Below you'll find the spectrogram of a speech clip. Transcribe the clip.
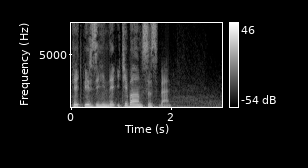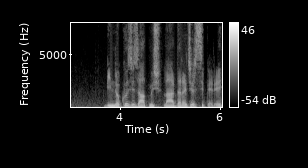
Tek bir zihinde iki bağımsız ben. 1960'larda Roger Sperry,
